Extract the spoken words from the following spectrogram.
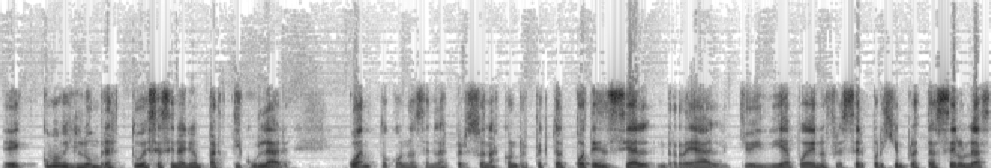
Eh, ¿Cómo vislumbras tú ese escenario en particular? ¿Cuánto conocen las personas con respecto al potencial real que hoy día pueden ofrecer, por ejemplo, estas células?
